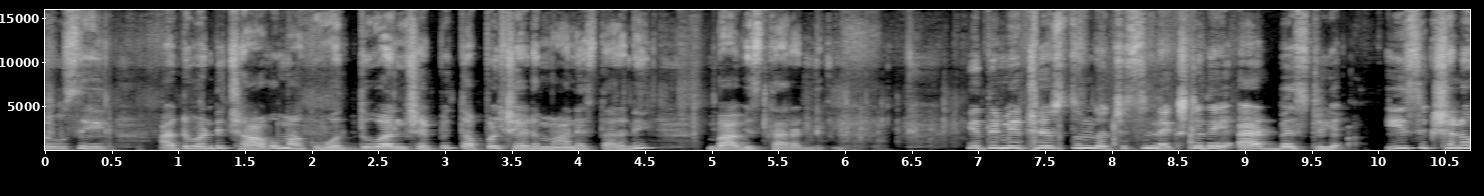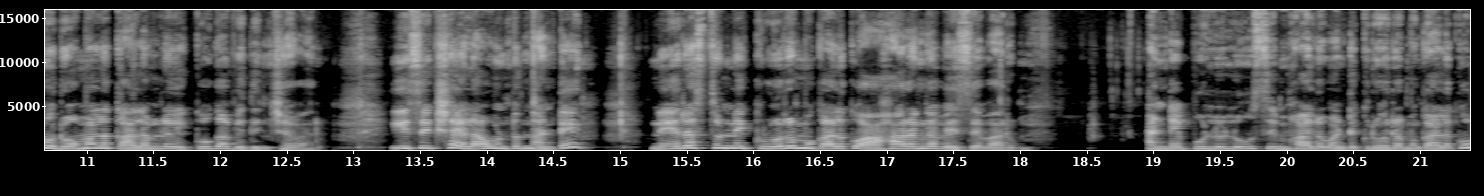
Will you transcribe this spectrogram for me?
చూసి అటువంటి చావు మాకు వద్దు అని చెప్పి తప్పులు చేయడం మానేస్తారని భావిస్తారండి. ఇది మీరు చేస్తుంది వచ్చేసి నెక్స్ట్‌ది యాడ్ బెస్టియా. ఈ శిక్షను రోమన్ల కాలంలో ఎక్కువగా విధించేవారు. ఈ శిక్ష ఎలా ఉంటుందంటే నేరస్తుడిని క్రూర ముఖాలకు ఆహారంగా వేసేవారు. అంటే పులులు, సింహాలు వంటి క్రూర మృగాలకు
